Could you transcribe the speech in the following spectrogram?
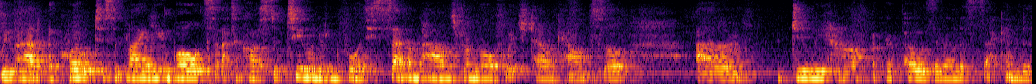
We've had a quote to supply U-bolts at a cost of £247 from Northwich Town Council. Um, do we have a proposer and a seconder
